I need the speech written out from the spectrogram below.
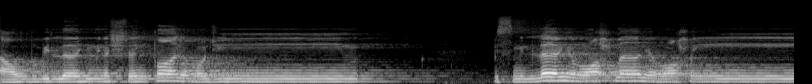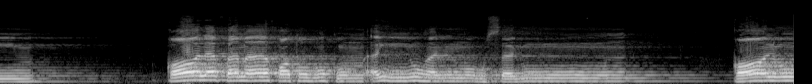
أعوذ بالله من الشيطان الرجيم. بسم الله الرحمن الرحيم. قال فما خطبكم أيها المرسلون؟ قالوا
